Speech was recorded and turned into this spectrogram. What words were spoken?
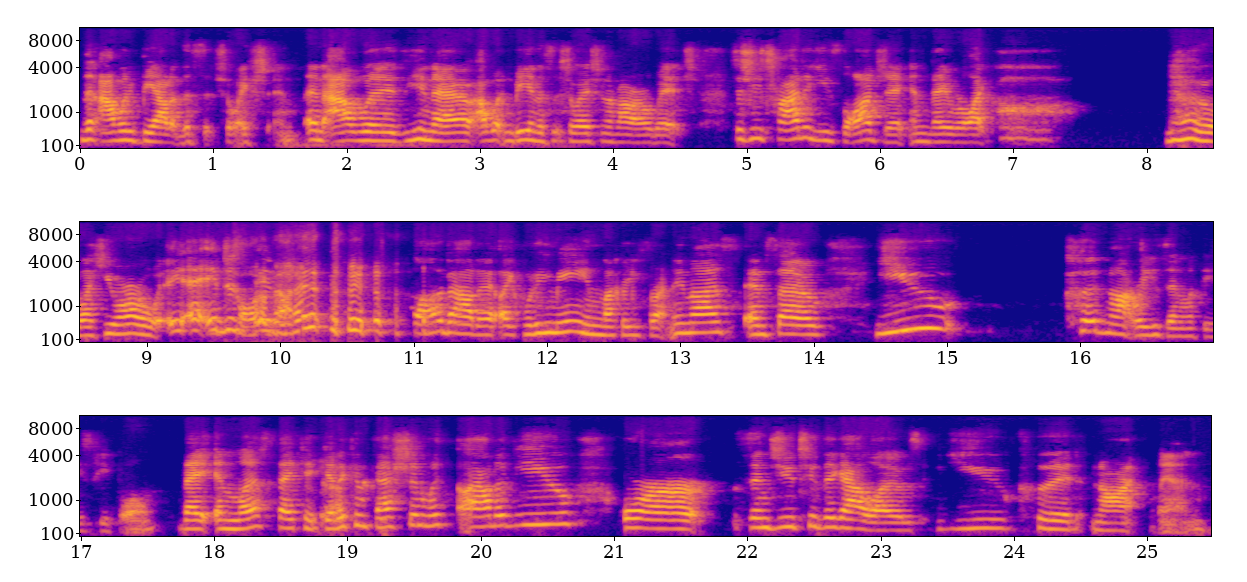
then I would be out of this situation, and I would, you know, I wouldn't be in the situation if I were a witch. So she tried to use logic, and they were like, oh, no, like you are. It, it just thought it, about it. thought about it. Like, what do you mean? Like, are you threatening us? And so you could not reason with these people. They unless they could get Yeah. a confession with out of you or send you to the gallows, you could not win.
